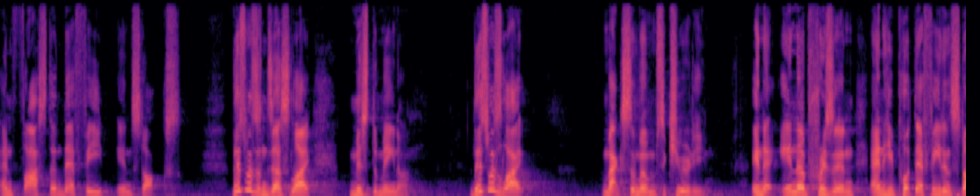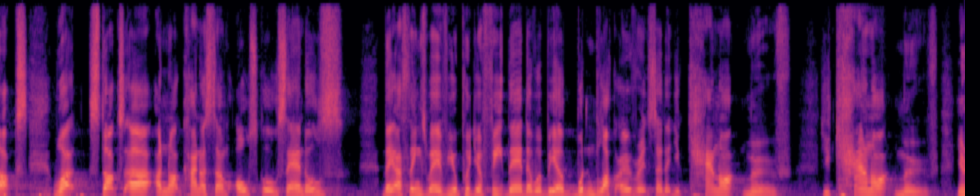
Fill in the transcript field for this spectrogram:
and fastened their feet in stocks. This wasn't just like misdemeanor, this was like maximum security. In the inner prison, and he put their feet in stocks. What stocks are are not kind of some old school sandals they are things where if you put your feet there, there will be a wooden block over it so that you cannot move. You cannot move. You,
